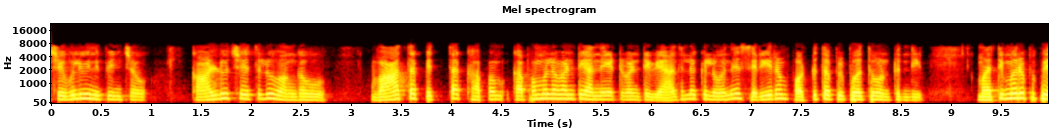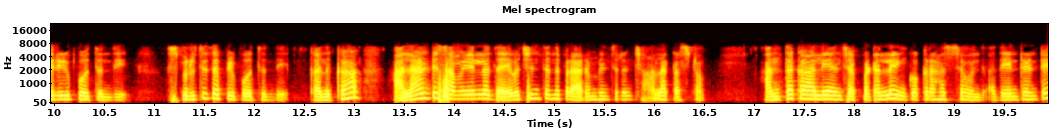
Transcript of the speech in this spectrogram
చెవులు వినిపించవు కాళ్ళు చేతులు వంగవు. వాత పిత్త కపం కపముల వంటి అనేటువంటి వ్యాధులకు లోనే శరీరం పట్టు తప్పిపోతూ ఉంటుంది. మతిమరుపు పెరిగిపోతుంది స్మృతి తప్పిపోతుంది. కనుక అలాంటి సమయంలో దైవచింతన ప్రారంభించడం చాలా కష్టం. అంతకాలి అని చెప్పటంలో ఇంకొక రహస్యం ఉంది. అదేంటంటే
